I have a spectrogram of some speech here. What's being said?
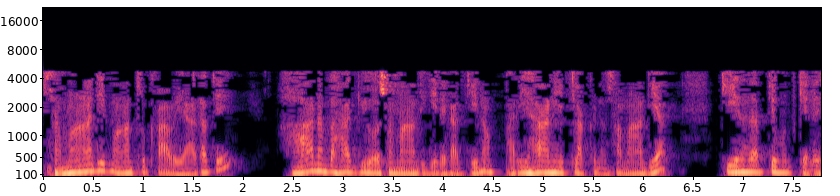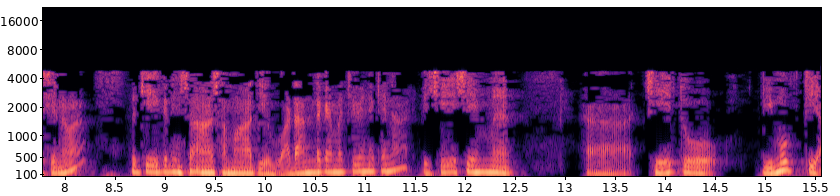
සමාධි මාතෘකාව යටතේ හාන භාග්‍යෝ සමාධි කියලා එකක් තියෙනවා. පරිහානියක් ලක්වන සමාධියක්. කියන සත්‍යෙමුත් කෙලසෙනවා. ඒක නිසා සමාධිය වඩන්න කැමති වෙන කෙනා විශේෂයෙන්ම චේතෝ විමුක්තිය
